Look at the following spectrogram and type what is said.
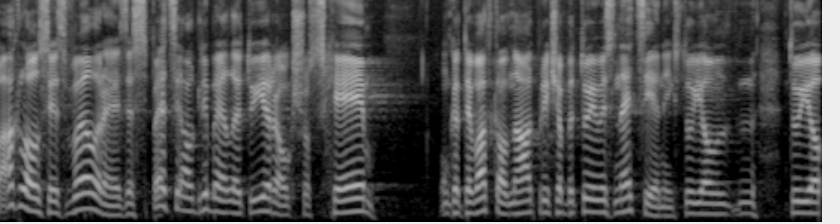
Paklausies vēlreiz. Es speciāli gribēju, lai tu ieraugtu šo schēmu. Un kad tev atkal nāk priekšā, bet tu jau esi necienīgs, tu jau, tu jau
